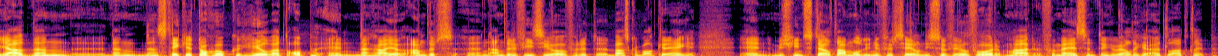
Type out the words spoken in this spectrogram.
Ja, dan, dan, dan steek je toch ook heel wat op en dan ga je anders, een andere visie over het basketbal krijgen. En misschien stelt allemaal universeel niet zoveel voor, maar voor mij is het een geweldige uitlaatklep.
